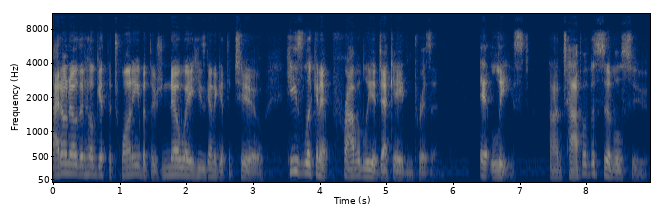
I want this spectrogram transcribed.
I don't know that he'll get the 20, but there's no way he's going to get the 2. He's looking at probably a decade in prison at least on top of a civil suit,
